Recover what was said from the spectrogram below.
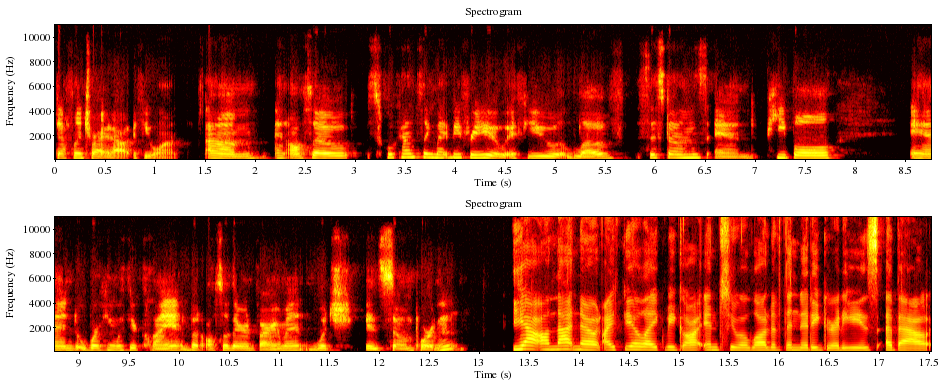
definitely try it out if you want. Um, and also, school counseling might be for you if you love systems and people and working with your client, but also their environment, which is so important. Yeah, on that note, I feel like we got into a lot of the nitty gritties about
